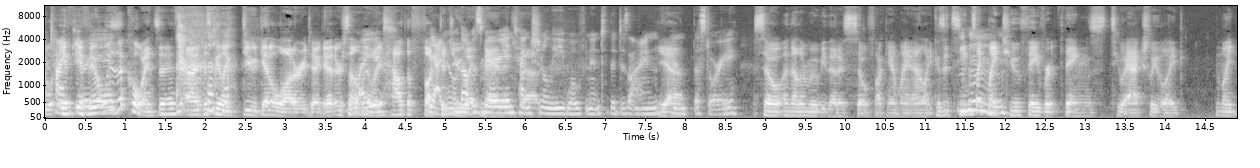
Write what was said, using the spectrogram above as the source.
that time If, if it was a coincidence, I'd just be like, dude, get a lottery ticket or something. Right. Like, how the fuck yeah, did no, you that like was very manage that? intentionally woven into the design Yeah. and the story. So another movie that is so fucking up my alley because it seems like Mm-hmm. my two favorite things to actually like my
